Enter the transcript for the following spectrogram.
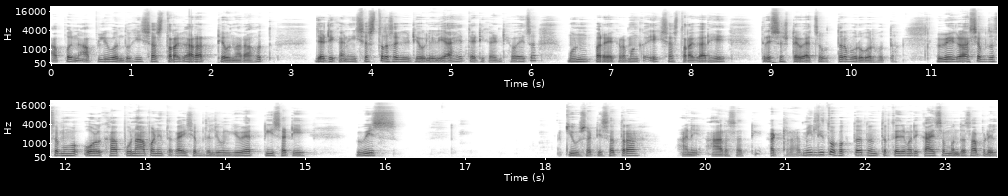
आपण आपली बंदूक ही शस्त्रागारात ठेवणार आहोत. ज्या ठिकाणी शस्त्र सगळी ठेवलेली आहेत त्या ठिकाणी ठेवायचं. म्हणून पर्याय क्रमांक एक शस्त्रागार हे त्रेसष्टव्याचं उत्तर बरोबर होतं. वेगळा शब्दसमूह ओळखा. पुन्हा आपण इथं काही शब्द लिहून घेऊयात. टीसाठी वीस क्यूसाठी सतरा आणि आरसाठी अठरा. मी लिहितो फक्त नंतर त्याच्यामध्ये काय संबंध सापडेल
